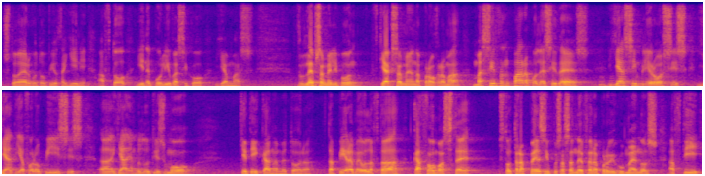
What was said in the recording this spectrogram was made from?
στο έργο το οποίο θα γίνει. Αυτό είναι πολύ βασικό για μας. Δουλέψαμε λοιπόν, φτιάξαμε ένα πρόγραμμα, μας ήρθαν πάρα πολλές ιδέες για συμπληρώσεις, για διαφοροποίησεις, για εμπλουτισμό. Και τι κάναμε τώρα; Τα πήραμε όλα αυτά, καθόμαστε στο τραπέζι που σας ανέφερα προηγουμένως, αυτοί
